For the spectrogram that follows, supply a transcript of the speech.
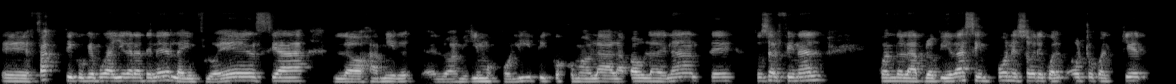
eh, fáctico que pueda llegar a tener, la influencia, los, los amiguismos políticos, como hablaba la Paula delante? Entonces, al final, cuando la propiedad se impone sobre otro, cualquier,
